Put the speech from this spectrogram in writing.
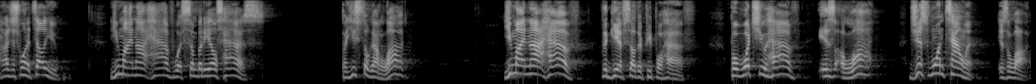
And I just want to tell you, you might not have what somebody else has, but you still got a lot. You might not have the gifts other people have, but what you have is a lot. Just one talent is a lot.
